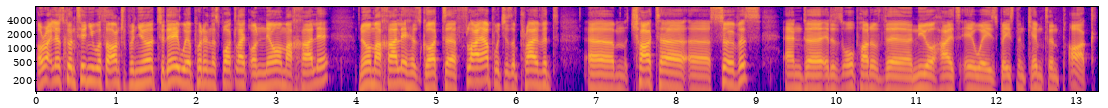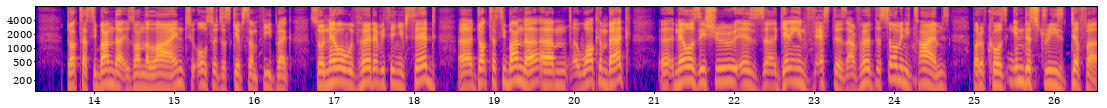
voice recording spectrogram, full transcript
All right, let's continue with the entrepreneur. Today, we're putting the spotlight on Neo Makgale. Neo Makgale has got uh, FlyUp, which is a private um, charter uh, service, and uh, it is all part of the Neo Heights Airways based in Kempton Park. Dr. Sibanda is on the line to also just give some feedback. So, Neo, we've heard everything you've said. Uh, Dr. Sibanda, um, welcome back. Uh, Neo's issue is uh, getting investors. I've heard this so many times, but of course, industries differ.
